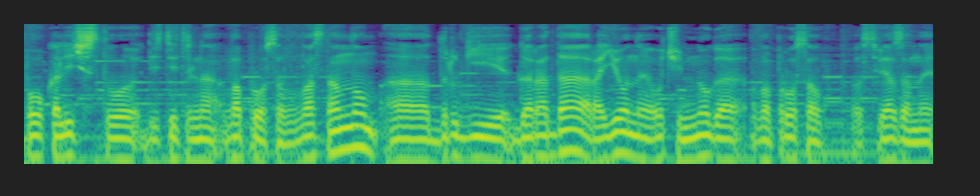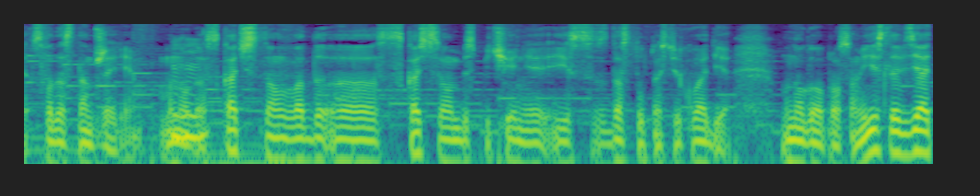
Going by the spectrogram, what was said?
по количеству действительно вопросов. В основном э, другие города, районы, очень много вопросов э, связаны с водоснабжением. Много Мгм. с качеством воды, с качеством обеспечения и с, доступностью к воде. Много вопросов. Если взять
